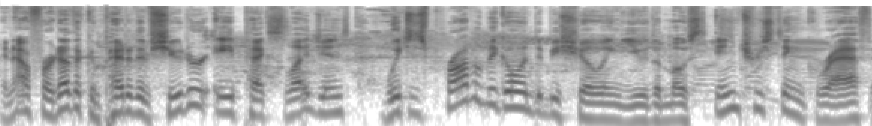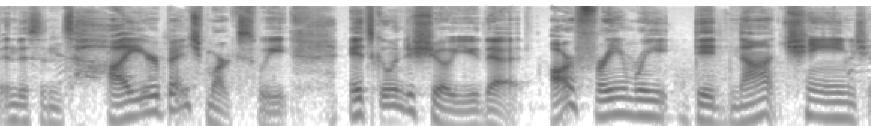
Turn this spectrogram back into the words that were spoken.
And now for another competitive shooter, Apex Legends, which is probably going to be showing you the most interesting graph in this entire benchmark suite. It's going to show you that our frame rate did not change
